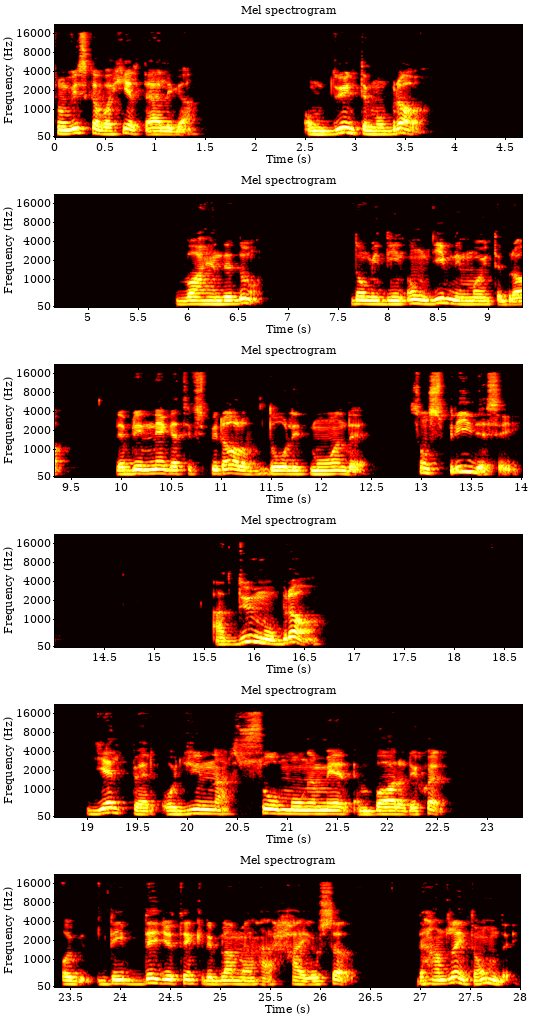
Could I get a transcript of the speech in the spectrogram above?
För om vi ska vara helt ärliga. Om du inte mår bra. Vad händer då? De i din omgivning mår inte bra. Det blir en negativ spiral av dåligt mående som sprider sig. Att du mår bra hjälper och gynnar så många mer än bara dig själv. Och det är det jag tänker ibland med den här high yourself. Det handlar inte om dig.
